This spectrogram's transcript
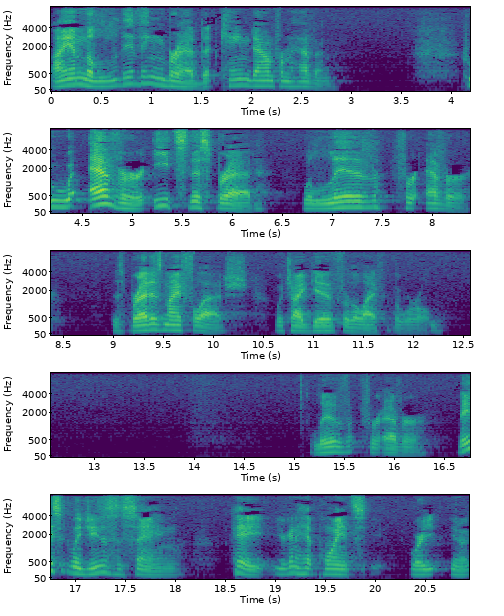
I am the living bread that came down from heaven. Whoever eats this bread will live forever. This bread is my flesh, which I give for the life of the world. Live forever. Basically, Jesus is saying, okay, you're going to hit points where you, you know,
